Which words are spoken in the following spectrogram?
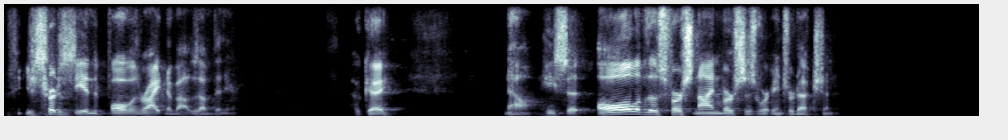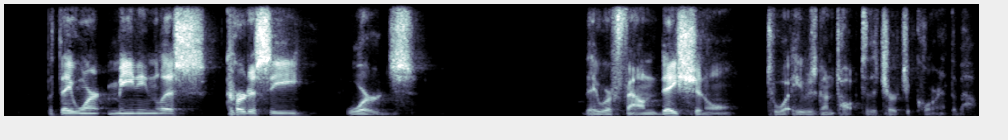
You're sort of seeing that Paul was writing about something here. Okay. Now, he said all of those first nine verses were introduction, but they weren't meaningless courtesy words. They were foundational to what he was going to talk to the church at Corinth about.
